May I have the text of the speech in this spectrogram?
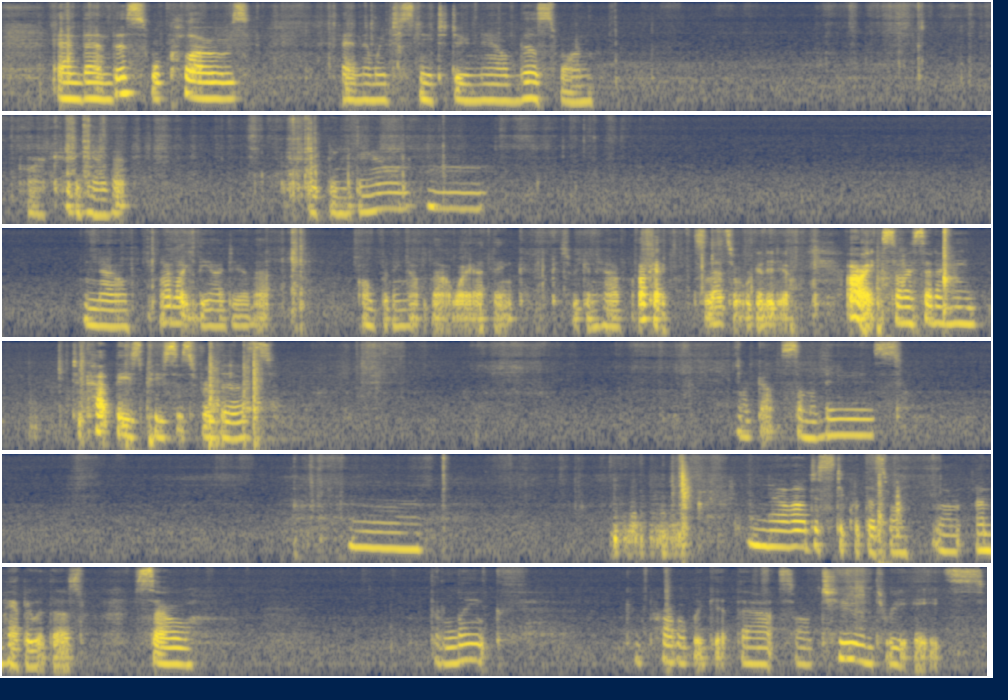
And then this will close. And then we just need to do now this one. Or I could have it flipping down. Hmm. No, I like the idea of that opening up that way, I think, because we can have... Okay, so that's what we're going to do. All right, so I said I need to cut these pieces for this. I've got some of these. Hmm. No, I'll just stick with this one. Um, I'm happy with this. So the length can probably get that. So two and three eighths.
